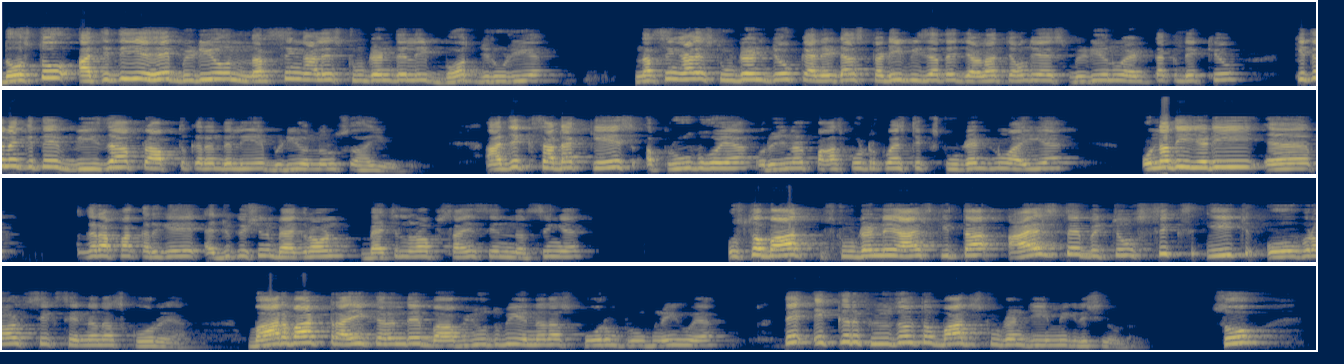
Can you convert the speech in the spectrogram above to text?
ਦੋਸਤੋ ਅੱਜ ਦੀ ਇਹ ਵੀਡੀਓ ਨਰਸਿੰਗ ਵਾਲੇ ਸਟੂਡੈਂਟ ਦੇ ਲਈ ਬਹੁਤ ਜ਼ਰੂਰੀ ਹੈ। ਨਰਸਿੰਗ ਵਾਲੇ ਸਟੂਡੈਂਟ ਜੋ ਕੈਨੇਡਾ ਸਟੱਡੀ ਵੀਜ਼ਾ ਤੇ ਜਾਣਾ ਚਾਹੁੰਦੇ ਆ ਇਸ ਵੀਡੀਓ ਨੂੰ ਐਂਡ ਤੱਕ ਦੇਖਿਓ। ਕਿਤੇ ਨਾ ਕਿਤੇ ਵੀਜ਼ਾ ਪ੍ਰਾਪਤ ਕਰਨ ਦੇ ਲਈ ਇਹ ਵੀਡੀਓ ਉਹਨਾਂ ਨੂੰ ਸਹਾਈ ਹੋਊਗੀ। ਅੱਜ ਇੱਕ ਸਾਡਾ ਕੇਸ ਅਪਰੂਵ ਹੋਇਆ origignal ਪਾਸਪੋਰਟ ਰਿਕੁਐਸਟ ਇੱਕ ਸਟੂਡੈਂਟ ਨੂੰ ਆਈ ਹੈ। ਉਹਨਾਂ ਦੀ ਜਿਹੜੀ ਅਹ, ਅਗਰ ਆਪਾਂ ਕਰੀਏ education background bachelor of science in nursing ਹੈ। ਉਸ ਤੋਂ ਬਾਅਦ ਸਟੂਡੈਂਟ ਨੇ ਆਇਲਸ ਕੀਤਾ। ਆਇਲਸ ਦੇ ਵਿੱਚੋਂ 6 ਈਚ ਓਵਰਆਲ 6 ਇਹਨਾਂ ਦਾ ਸਕੋਰ ਰਿਹਾ। ਬਾਰ-ਬਾਰ ਟਰਾਈ ਕਰਨ ਦੇ ਬਾਵਜੂਦ ਵੀ ਇਹਨਾਂ ਦਾ ਸਕੋਰ ਇੰਪਰੂਵ ਨਹੀਂ ਹੋਇਆ ਤੇ ਇੱਕ ਰਿਫਿਊਜ਼ਲ ਤੋਂ ਬਾਅਦ ਸਟੂਡੈਂਟ ਜੀ ਇਮੀਗ੍ਰੇਸ਼ਨ ਹੁੰਦਾ ਸੋ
